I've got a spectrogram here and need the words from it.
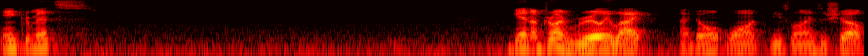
increments. Again, I'm drawing really light. I don't want these lines to show.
